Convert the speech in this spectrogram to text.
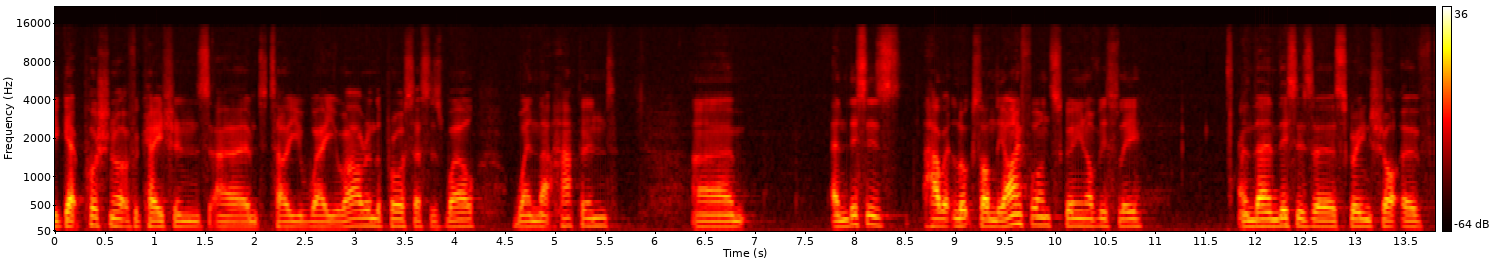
you get push notifications um, to tell you where you are in the process as well, when that happened. Um, and this is how it looks on the iPhone screen, obviously. And then this is a screenshot of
